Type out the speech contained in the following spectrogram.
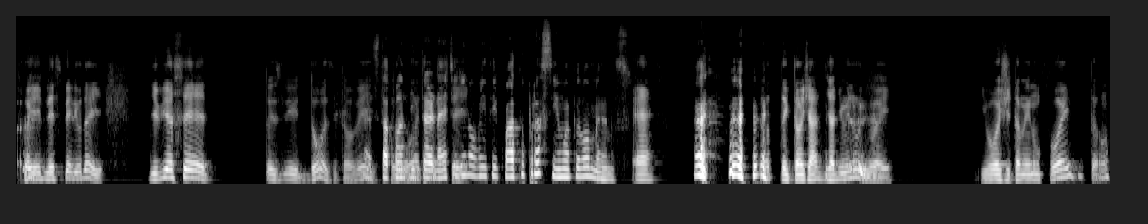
foi nesse período aí. Devia ser 2012, talvez. É, você tá falando de antes, internet de sei. 94 pra cima, pelo menos. É. Então, então já, já diminuiu aí. E hoje também não foi, então.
